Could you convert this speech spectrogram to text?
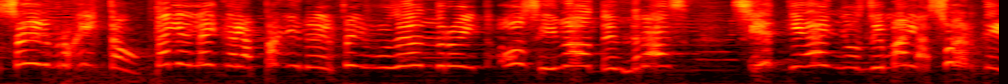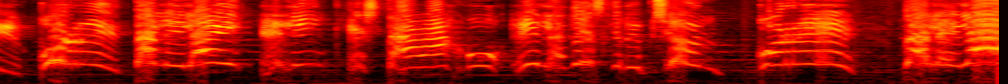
soy el brujito. Dale like a la página de Facebook de Android o si no tendrás 7 años de mala suerte. ¡Corre! ¡Dale like! El link está abajo en la descripción. ¡Corre! ¡Dale like!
